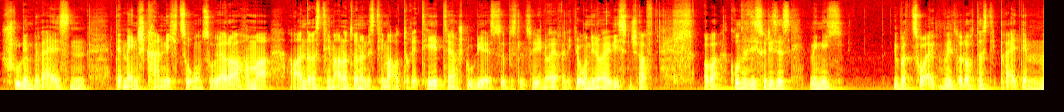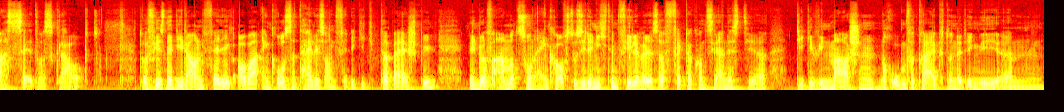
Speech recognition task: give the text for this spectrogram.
Studien beweisen, der Mensch kann nicht so und so. Ja, da haben wir ein anderes Thema auch noch drinnen, das Thema Autorität. Ja, Studie ist so ein bisschen so die neue Religion, die neue Wissenschaft. Aber grundsätzlich so dieses, wenn ich überzeugen will, dadurch, dass die breite Masse etwas glaubt, Dafür ist nicht jeder anfällig, aber ein großer Teil ist anfällig. Ich gebe dir ein Beispiel. Wenn du auf Amazon einkaufst, was ich dir nicht empfehle, weil es ein fetter Konzern ist, der die Gewinnmargen nach oben vertreibt und nicht irgendwie ähm,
